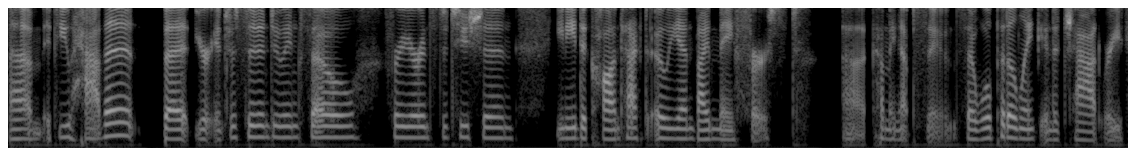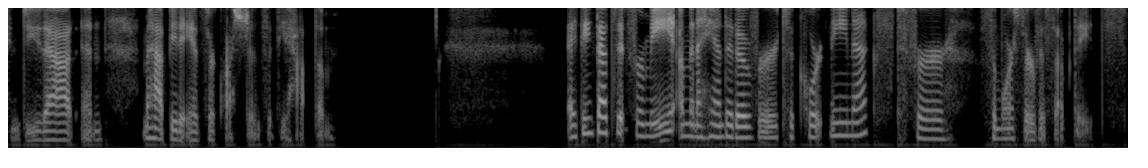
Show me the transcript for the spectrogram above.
Um, if you haven't, but you're interested in doing so for your institution, you need to contact OEN by May 1st uh, coming up soon. So we'll put a link in the chat where you can do that. And I'm happy to answer questions if you have them. I think that's it for me. I'm going to hand it over to Courtney next for some more service updates.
